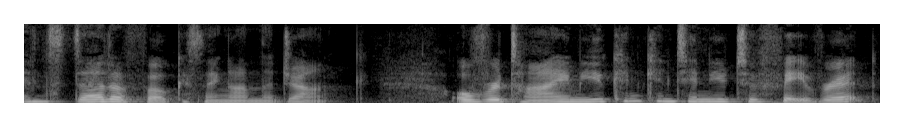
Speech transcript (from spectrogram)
instead of focusing on the junk. Over time, you can continue to favorite,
